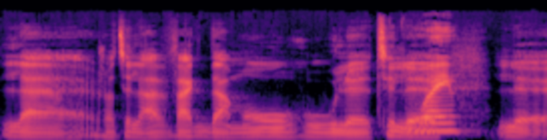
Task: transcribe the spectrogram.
la, je dire, la vague d'amour ou le, tu le, Ouais. le,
